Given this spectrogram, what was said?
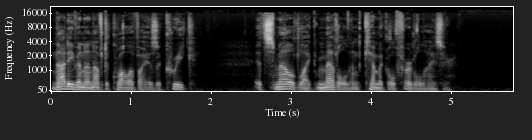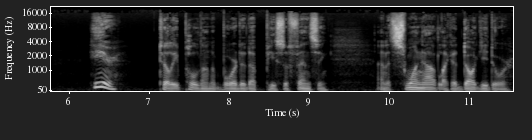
not even enough to qualify as a creek. It smelled like metal and chemical fertilizer. Here, Tilly pulled on a boarded up piece of fencing, and it swung out like a doggy door.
